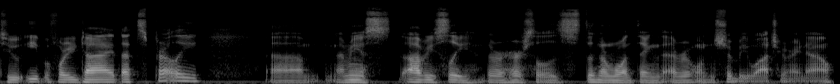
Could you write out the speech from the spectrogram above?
to Eat Before You Die. That's probably um, I mean, it's obviously the rehearsal is the number one thing that everyone should be watching right now.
